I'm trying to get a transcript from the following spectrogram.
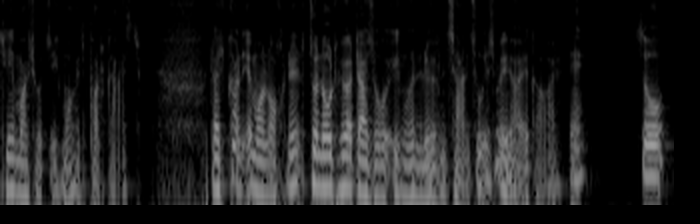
Klimaschutz, ich mache jetzt Podcast. Das kann immer noch, ne? Zur Not hört da so irgendwo ein Löwenzahn zu, ist mir ja egal, ne? So.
